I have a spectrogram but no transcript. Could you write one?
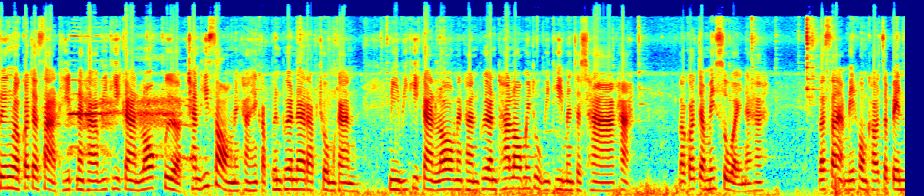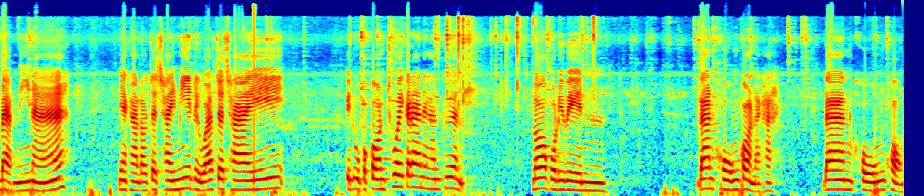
ซึ่งเราก็จะสาธิตนะคะ วิธีการลอกเปลือกชั้นที่สองนะคะ ให้กับเพื่อนๆได้รับชมกัน มีวิธีการลอกนะคะ เพื่อนถ้าลอกไม่ถูกวิธีมันจะช้าค่ะ แล้วก็จะไม่สวยนะคะ ลักษณะเม็ดของเขาจะเป็นแบบนี้นะ เนี่ยค่ะ เราจะใช้มีดหรือว่าจะใช้เป็นอุปกรณ์ช่วยก็ได้นะคะเพื่อนลอกบริเวณ ด้านโค้งก่อนนะคะ ด้านโค้งของ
